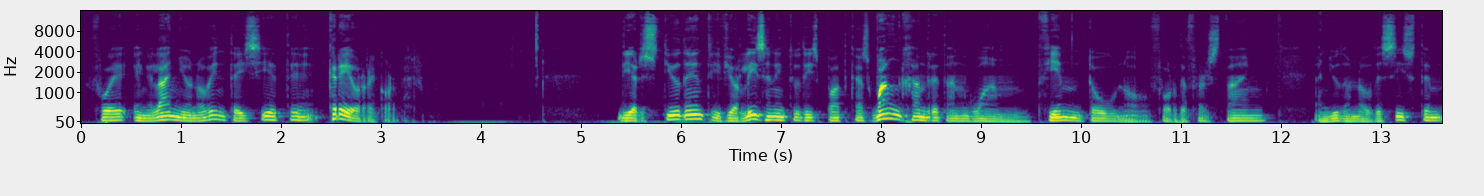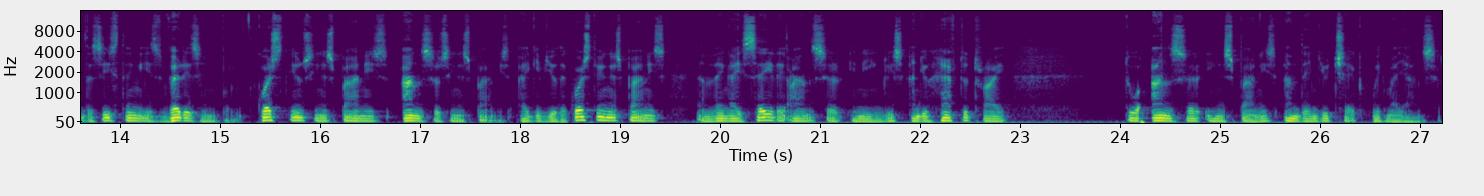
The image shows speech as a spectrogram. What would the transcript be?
Fue en el año 97, creo recordar. Dear student, if you're listening to this podcast 101, 101 for the first time, and you don't know the system, the system is very simple. Questions in Spanish, answers in Spanish. I give you the question in Spanish, and then I say the answer in English, and you have to try to answer in Spanish, and then you check with my answer.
